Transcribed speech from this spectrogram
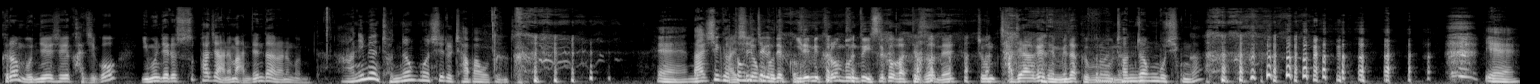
그런 문제의식을 가지고 이 문제를 수습하지 않으면 안 된다라는 겁니다. 아니면 전정권 씨를 잡아오든지. 예, 네, 날씨 교통 정보 근데 이름이 그런 분도 있을 것 같아서 네, 좀 자제하게 됩니다 그 부분은. 전정무 씨인가? 예.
